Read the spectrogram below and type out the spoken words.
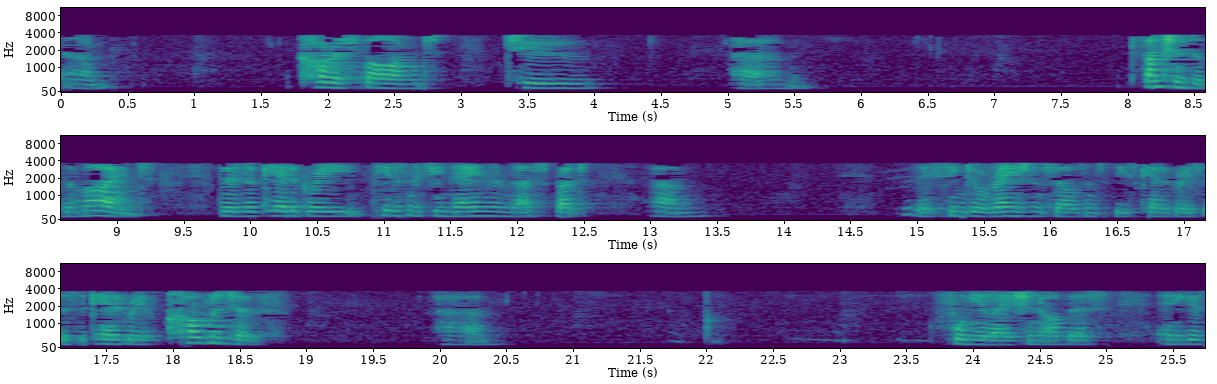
um, correspond to um, functions of the mind. There's a category, he doesn't actually name them thus, but um, they seem to arrange themselves into these categories. There's the category of cognitive um, formulation of this, and he gives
